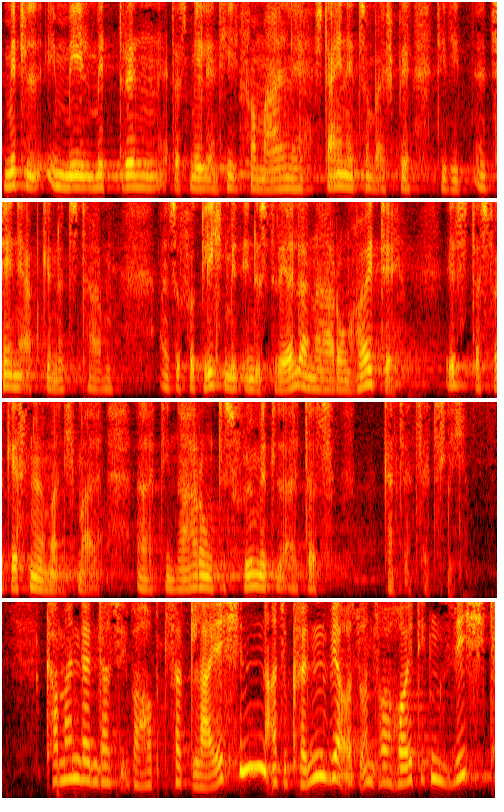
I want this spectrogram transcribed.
Mittel im Mehl mit drin. Das Mehl enthielt vermahlene Steine zum Beispiel, die die Zähne abgenutzt haben. Also verglichen mit industrieller Nahrung heute ist, das vergessen wir manchmal, äh, die Nahrung des Frühmittelalters ganz entsetzlich. Kann man denn das überhaupt vergleichen? Also können wir aus unserer heutigen Sicht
